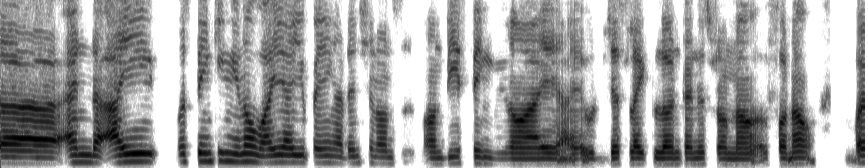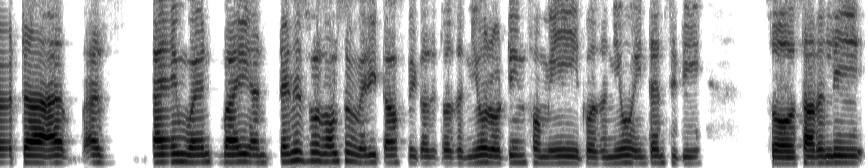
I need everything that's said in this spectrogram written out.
uh, and i was thinking you know why are you paying attention on on these things? You know i i would just like to learn tennis from now for now. But uh, as time went by and tennis was also very tough because it was a new routine for me it was a new intensity. So suddenly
